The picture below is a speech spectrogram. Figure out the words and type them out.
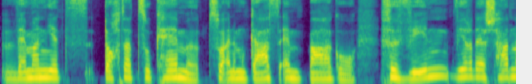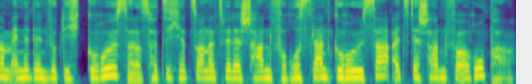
wenn man jetzt doch dazu käme, zu einem Gasembargo, für wen wäre der Schaden am Ende denn wirklich größer? Das hört sich jetzt so an, als wäre der Schaden für Russland größer als der Schaden für Europa.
